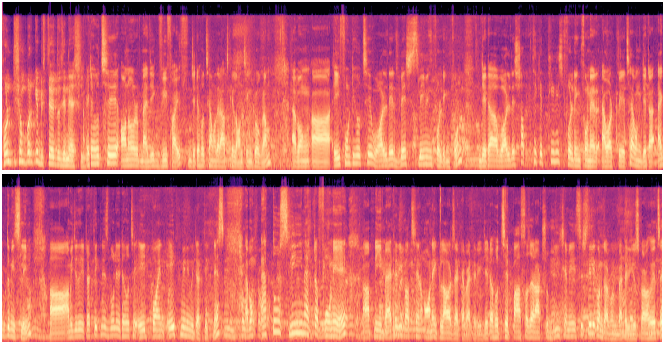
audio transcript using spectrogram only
ফোনটি সম্পর্কে বিস্তারিত জেনে আসি। এটা হচ্ছে অনর ম্যাজিক ভি ফাইভ যেটা হচ্ছে আমাদের আজকে লঞ্চিং প্রোগ্রাম এবং এই ফোনটি হচ্ছে ওয়ার্ল্ডের বেস্ট স্লিমিং ফোল্ডিং ফোন যেটা ওয়ার্ল্ডের সব থেকে থিনিস্ট ফোল্ডিং ফোনের অ্যাওয়ার্ড পেয়েছে এবং যেটা একদমই স্লিম আমি যদি এটার থিকনেস বলি এটা হচ্ছে eight point eight millimetre thickness এবং এত স্লিম একটা ফোনে আপনি ব্যাটারি পাচ্ছেন অনেক লার্জ একটা ব্যাটারি যেটা হচ্ছে পাঁচ হাজার আটশো বিশ mAh silicon carbon battery use করা হয়েছে।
